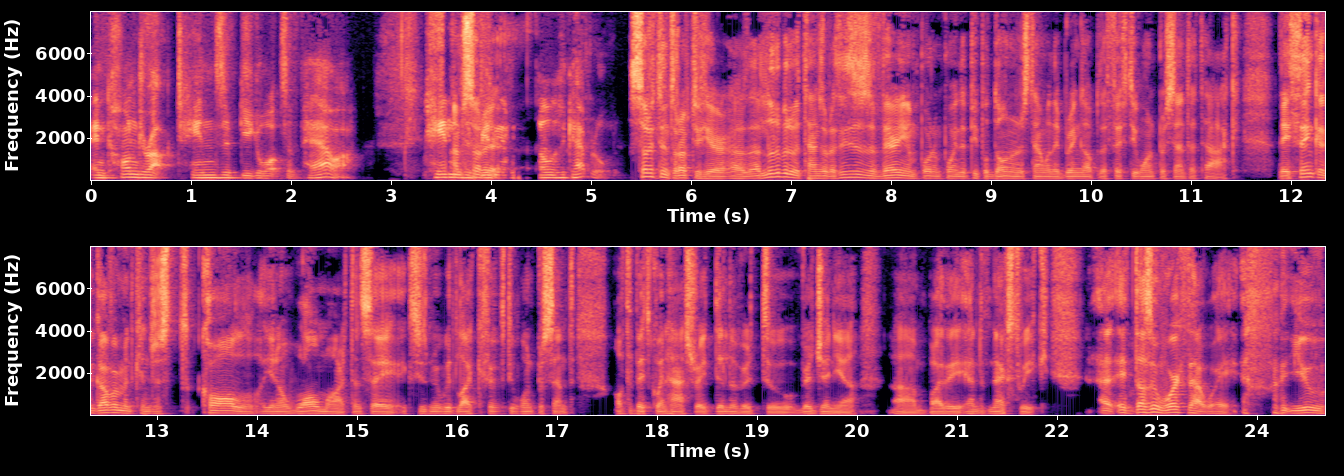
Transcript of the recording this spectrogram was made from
and conjure up tens of gigawatts of power, 10s I'm sorry. of billions of dollars of capital. Sorry to interrupt you here. Uh, a little bit of a tangent. but I think this is a very important point that people don't understand when they bring up the 51% attack. They think a government can just call, you know, Walmart and say, excuse me, we'd like 51% of the Bitcoin hash rate delivered to Virginia um, by the end of next week. Uh, it doesn't work that way. you,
